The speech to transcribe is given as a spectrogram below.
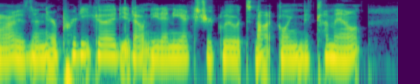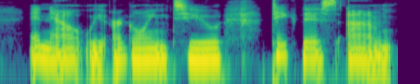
Alright, in they're pretty good. You don't need any extra glue. It's not going to come out. And now we are going to take this um,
